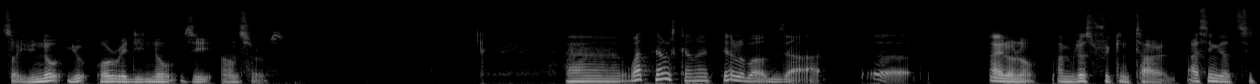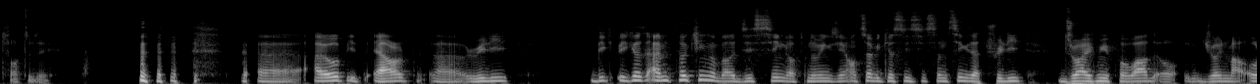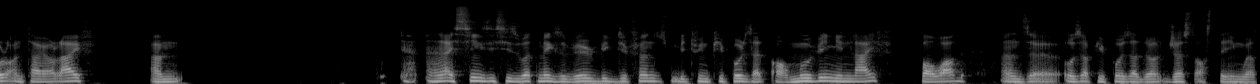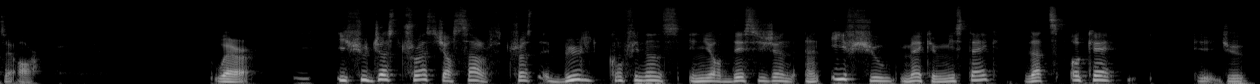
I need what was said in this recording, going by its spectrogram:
So you know, you already know the answers. Uh, what else can I tell about that? Uh, I don't know. I'm just freaking tired. I think that's it for today. uh, I hope it helped. Uh, really, be because I'm talking about this thing of knowing the answer because this is something that really drive me forward or during my whole entire life. Um, and I think this is what makes a very big difference between people that are moving in life forward and the other people that just are staying where they are. Where if you just trust yourself, trust, build confidence in your decision, and if you make a mistake, that's okay. You,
